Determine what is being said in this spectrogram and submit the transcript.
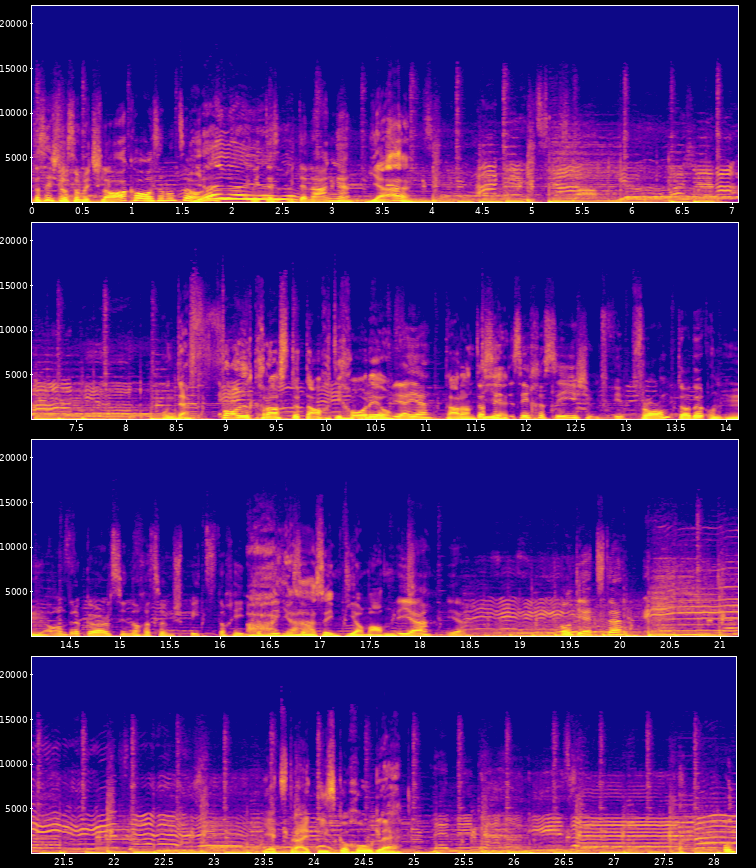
Das ist noch so mit Schlaghosen und so. Ja, oder? ja, mit ja, den. Mit den engen. ja. Und ein voll krass durchdachte Choreo. Ja, ja. Das Garantiert. sind, sicher sie ist im, Front, oder? Und Mm. die anderen Girls sind nachher so im Spitz doch hinten. ah ja, So. also im Diamant. Ja, ja. Und jetzt äh, Jetzt drei Disco-Kugeln. und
